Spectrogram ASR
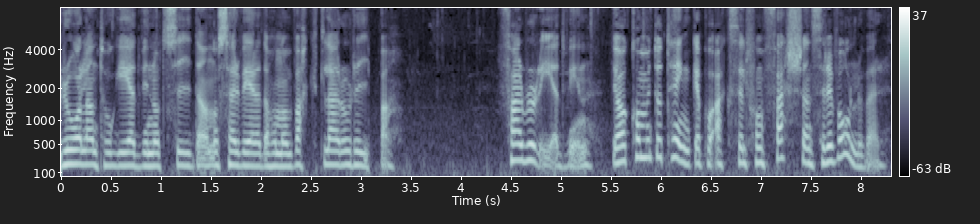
Roland tog Edvin åt sidan och serverade honom vaktlar och ripa. Farbror Edvin, jag har kommit att tänka på Axel von Fersens revolver.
